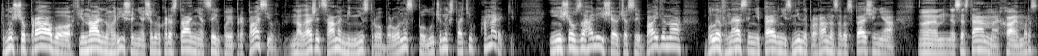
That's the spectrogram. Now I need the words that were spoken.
тому що право фінального рішення щодо використання цих боєприпасів належить саме міністру оборони Сполучених Штатів Америки. І що взагалі ще в часи Байдена були внесені певні зміни програми забезпечення ем, систем Хаймерс,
